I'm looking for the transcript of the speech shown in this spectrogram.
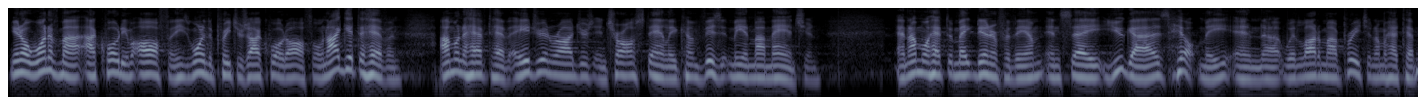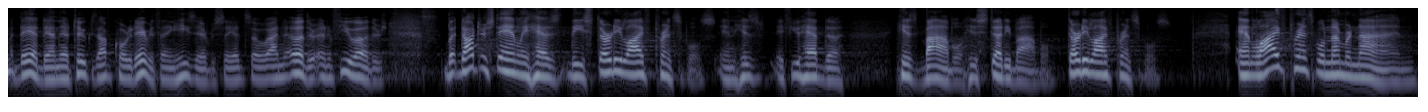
You know, one of my, I quote him often. He's one of the preachers I quote often. When I get to heaven, I'm going to have to have Adrian Rogers and Charles Stanley come visit me in my mansion. And I'm going to have to make dinner for them and say, You guys help me. And uh, with a lot of my preaching, I'm going to have to have my dad down there too, because I've quoted everything he's ever said. So, and, other, and a few others. But Dr. Stanley has these 30 life principles in his, if you have the, his Bible, his study Bible, 30 life principles. And life principle number nine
